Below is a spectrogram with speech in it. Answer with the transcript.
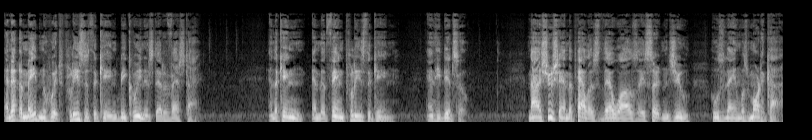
And let the maiden which pleaseth the king be queen instead of Vashti. And the king and the thing pleased the king and he did so. Now in Shushan the palace there was a certain Jew whose name was Mordecai,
